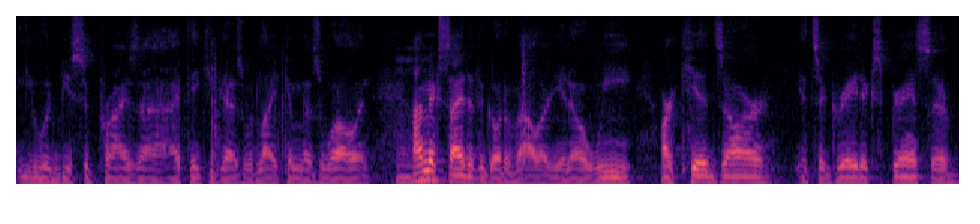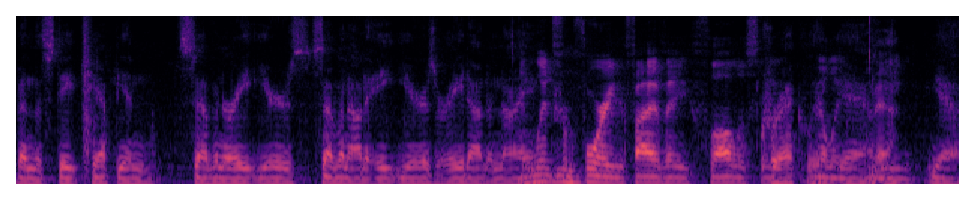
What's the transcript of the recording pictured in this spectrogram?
you would be surprised. I, I think you guys would like him as well. And I'm excited to go to Valor. You know, we our kids are. It's a great experience. They've been the state champion seven or eight years, seven out of eight years, or eight out of nine. And went from 4A to 5A flawlessly. Correctly, Really. yeah. I Yeah. mean, Yeah.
